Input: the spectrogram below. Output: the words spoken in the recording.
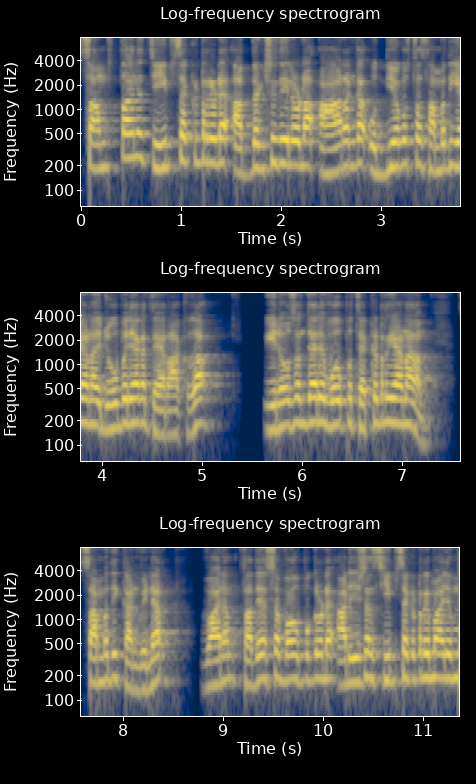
സംസ്ഥാന ചീഫ് സെക്രട്ടറിയുടെ അധ്യക്ഷതയിലുള്ള ആറംഗ ഉദ്യോഗസ്ഥ സമിതിയാണ് രൂപരേഖ തയ്യാറാക്കുക. വിനോദസഞ്ചാര വകുപ്പ് സെക്രട്ടറിയാണ് സമിതി കൺവീനർ. വനം തദ്ദേശ വകുപ്പുകളുടെ അഡീഷണൽ ചീഫ് സെക്രട്ടറിമാരും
